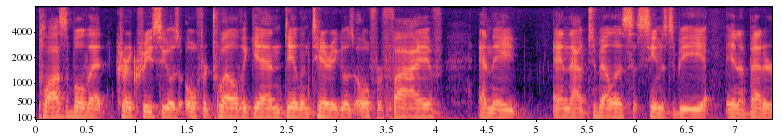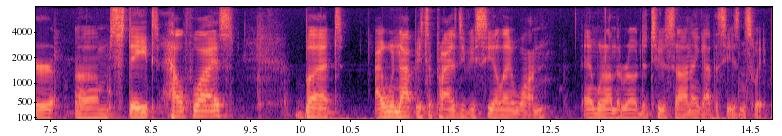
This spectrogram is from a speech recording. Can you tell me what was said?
plausible that Kerr Kriisa goes 0 for 12 again, Dalen Terry goes 0 for 5, and they and now Tubelis seems to be in a better um, state health wise. But I would not be surprised if UCLA won and went on the road to Tucson and got the season sweep.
